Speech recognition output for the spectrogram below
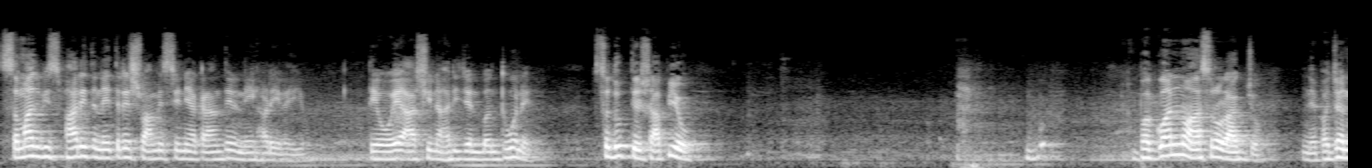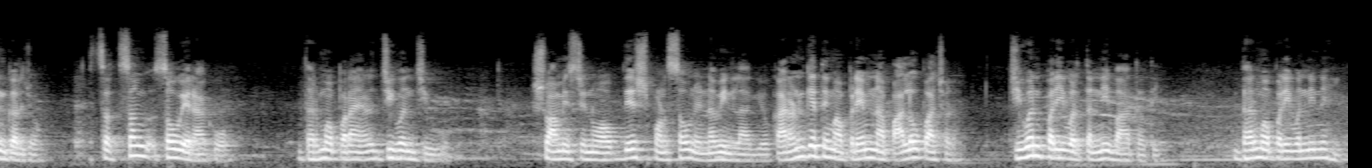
સમાજ વિસ્ફારિત નેત્રે સ્વામીશ્રીની આ ક્રાંતિને નિહાળી રહ્યું. તેઓએ આશીના હરિજન બંધુઓને સદુપદેશ આપ્યો. ભગવાનનો આશરો રાખજો ને ભજન કરજો. સત્સંગ સૌએ રાખવો. ધર્મપરાયણ જીવન જીવવું. સ્વામીશ્રીનો ઉપદેશ પણ સૌને નવીન લાગ્યો, કારણ કે તેમાં પ્રેમના પાલો પાછળ જીવન પરિવર્તનની વાત હતી. ધર્મ પરિવર્તનની નહીં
